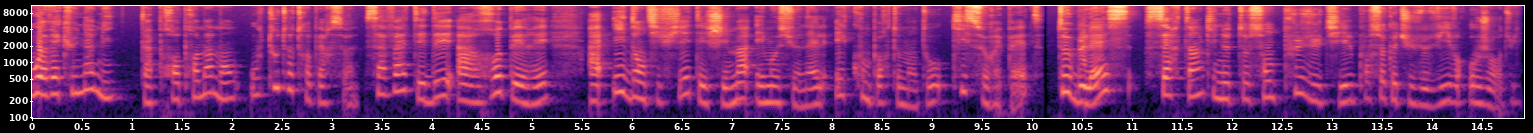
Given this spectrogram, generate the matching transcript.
ou avec une amie, ta propre maman ou toute autre personne. Ça va t'aider à repérer, à identifier tes schémas émotionnels et comportementaux qui se répètent te blessent, certains qui ne te sont plus utiles pour ce que tu veux vivre aujourd'hui.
